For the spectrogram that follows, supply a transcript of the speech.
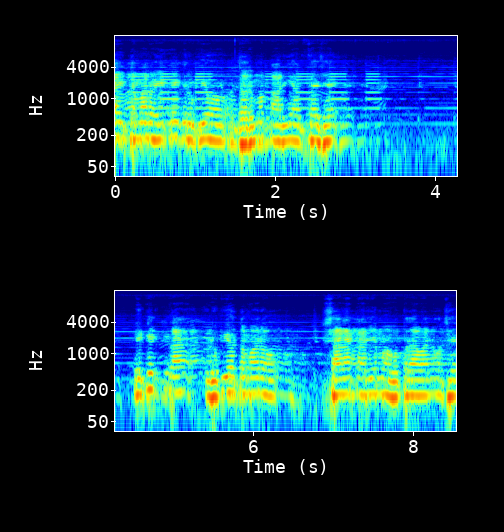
ભાઈ, તમારો એક એક રૂપિયો ધર્મ કાર્ય અર્થે છે. એક એક રૂપિયો તમારો સારા કાર્યમાં વપરાવાનો છે.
